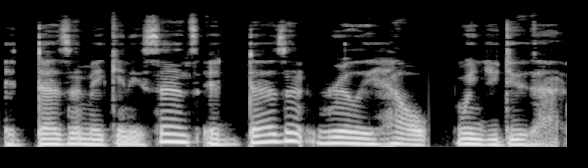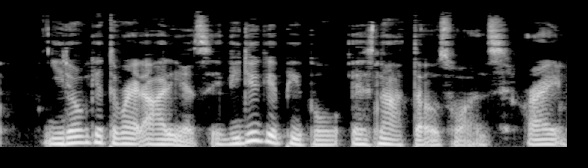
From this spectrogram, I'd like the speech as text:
It doesn't make any sense. It doesn't really help when you do that you don't get the right audience. If you do get people, it's not those ones, right?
